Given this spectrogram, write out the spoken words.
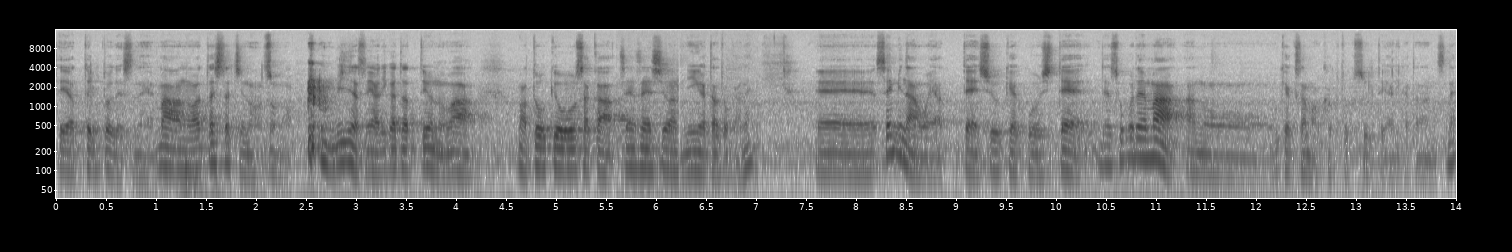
でやってるとですね、まあ、あの私たちのその ビジネスのやり方っていうのは、まあ、東京大阪先々週は新潟とかねえー、セミナーをやって集客をしてでそこで、まあ、あのお客様を獲得するというやり方なんですね。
